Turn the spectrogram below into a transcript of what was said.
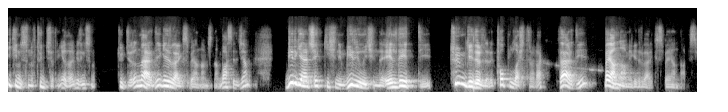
ikinci sınıf tüccarın ya da birinci sınıf tüccarın verdiği gelir vergisi beyannamesinden bahsedeceğim. Bir gerçek kişinin bir yıl içinde elde ettiği tüm gelirleri toplulaştırarak verdiği beyanname gelir vergisi beyannamesi.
